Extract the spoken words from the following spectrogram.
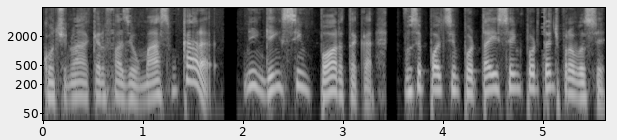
continuar, quero fazer o máximo. Cara, ninguém se importa, cara. Você pode se importar e isso é importante para você.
